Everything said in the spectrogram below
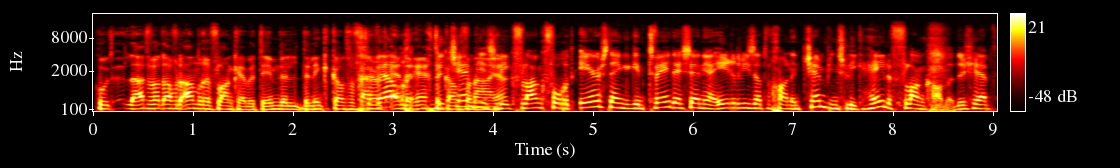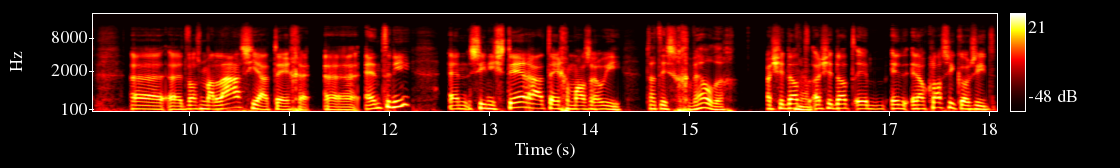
Goed, laten we het over de andere flank hebben, Tim. De, de linkerkant van Feyenoord en de. De rechterkant van Champions Ajax. League flank voor het eerst, denk ik, in twee decennia Eredivisie dat we gewoon een Champions League hele flank hadden. Dus je hebt, eh, het was Malasia tegen eh, Anthony en Sinisterra tegen Mazraoui. Dat is geweldig. Als je dat, Ja. als je dat in, in, in El Clasico ziet,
